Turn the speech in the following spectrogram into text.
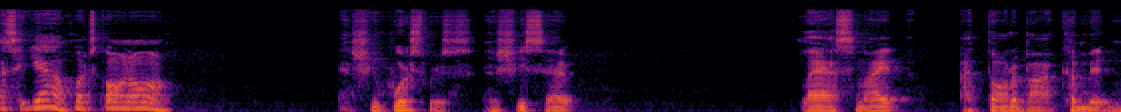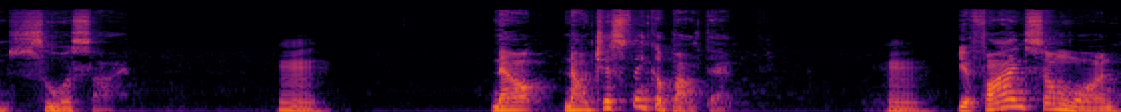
I said, yeah, what's going on? And she whispers and she said, last night I thought about committing suicide. Hmm. Now, now just think about that. Hmm. You find someone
